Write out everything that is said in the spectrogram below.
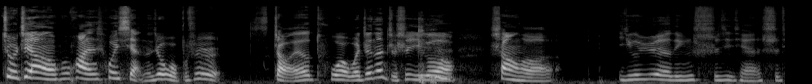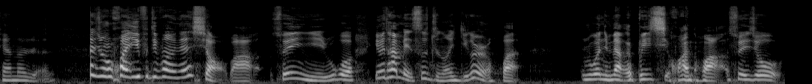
就是这样的话会显得就是我不是找来的托，我真的只是一个 上了。一个月零十几天、十天的人，那就是换衣服地方有点小吧。所以你如果，因为他每次只能一个人换，如果你们两个不一起换的话，所以就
